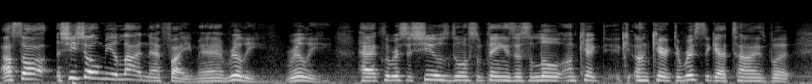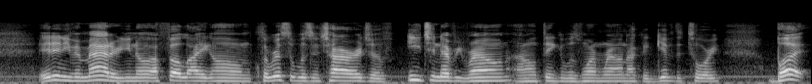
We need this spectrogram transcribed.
I saw she showed me a lot in that fight, man. Really, really had Claressa Shields doing some things that's a little unchar- uncharacteristic at times, but it didn't even matter. You know, I felt like um Claressa was in charge of each and every round. I don't think it was one round I could give to Tori, but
